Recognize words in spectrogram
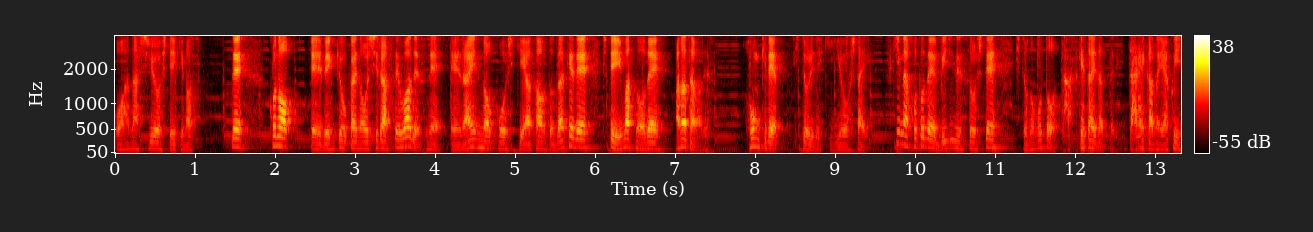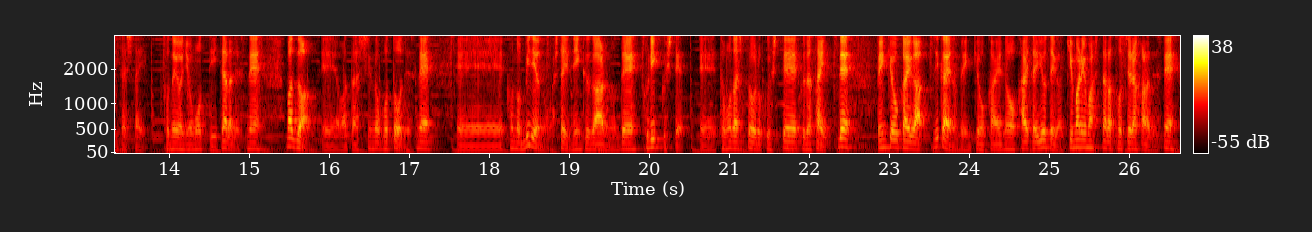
お話をしていきます。で、この、えー、勉強会のお知らせはですね、えー、LINE の公式アカウントだけでしていますので、あなたがです。本気で一人で起業したい、好きなことでビジネスをして人のことを助けたいだったり、誰かの役に立ちたい、このように思っていたらですね、まずは、えー、私のことをですね、えー、このビデオの下にリンクがあるので、クリックして、えー、友達登録してください。で、勉強会が、次回の勉強会の開催予定が決まりましたら、そちらからですね、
